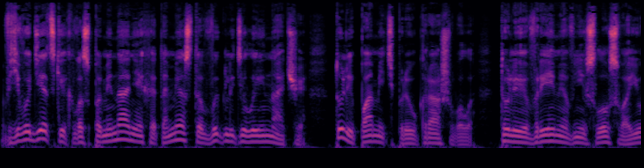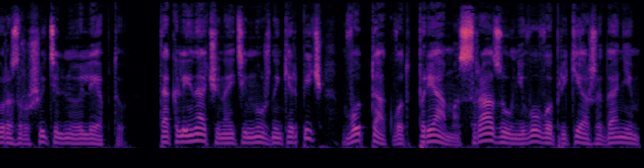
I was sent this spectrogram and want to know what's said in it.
В его детских воспоминаниях это место выглядело иначе. То ли память приукрашивала, то ли время внесло свою разрушительную лепту. Так или иначе, найти нужный кирпич вот так вот прямо, сразу у него, вопреки ожиданиям,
